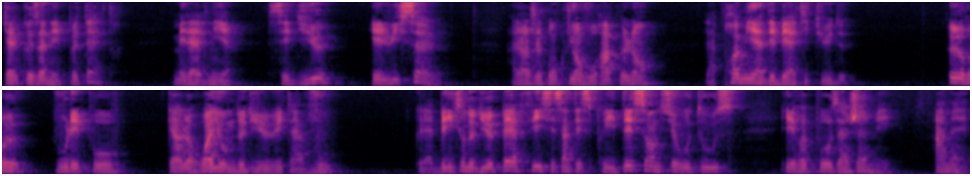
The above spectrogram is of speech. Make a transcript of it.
Quelques années peut-être. Mais l'avenir, c'est Dieu et lui seul. Alors je conclus en vous rappelant la première des béatitudes. Heureux, vous les pauvres, car le royaume de Dieu est à vous. Que la bénédiction de Dieu Père, Fils et Saint-Esprit descende sur vous tous et repose à jamais. Amen.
